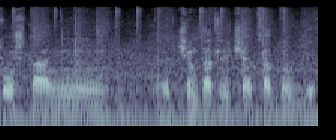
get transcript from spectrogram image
то, что они чем-то отличаются от других.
